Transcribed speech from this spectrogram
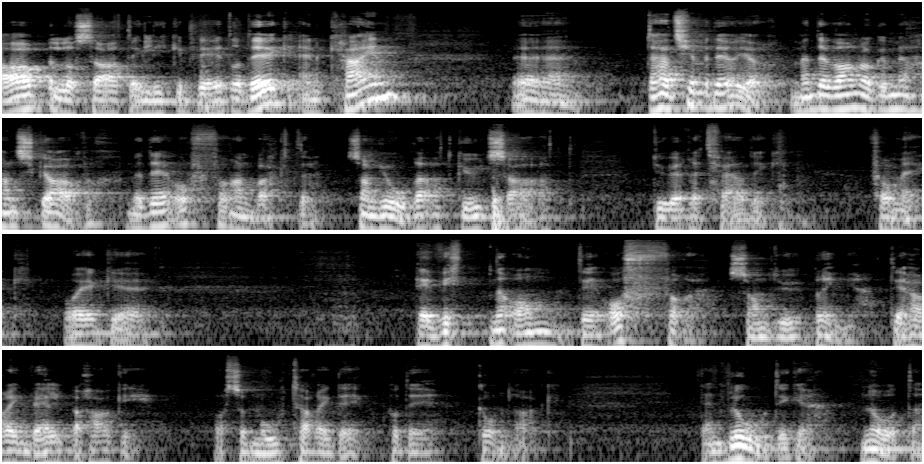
Abel og sa at 'jeg liker bedre deg enn Kain'. Eh, det hadde ikke med det å gjøre, men det var noe med hans gaver, med det offer han brakte, som gjorde at Gud sa at du er rettferdig for meg. Og jeg eh, er vitne om det offeret som du bringer. Det har jeg velbehag i, og så mottar jeg deg på det grunnlag. Den blodige nåde.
